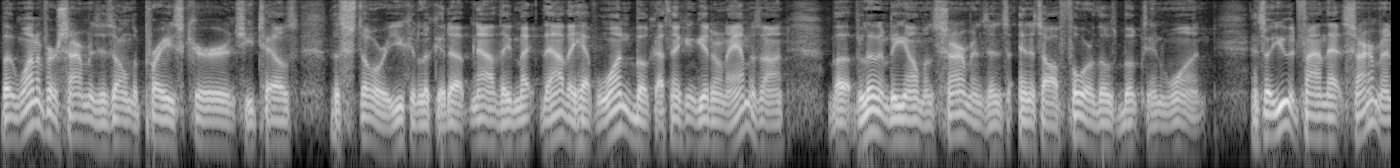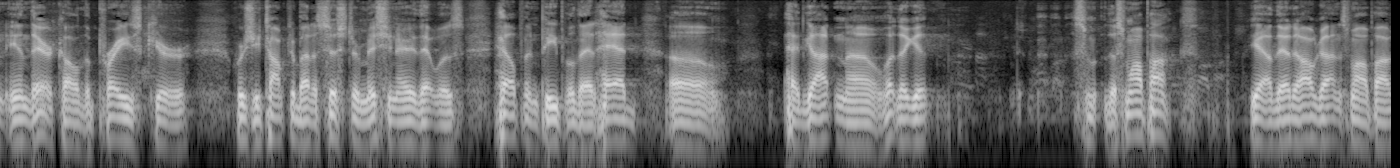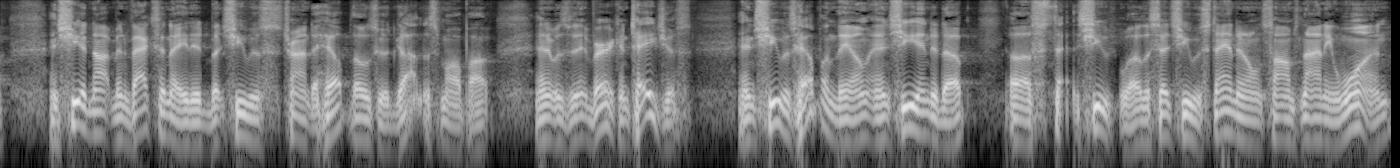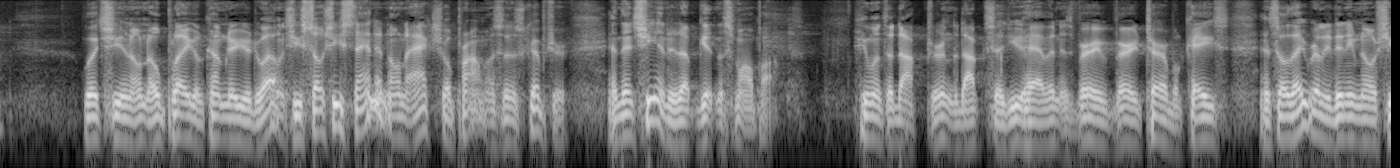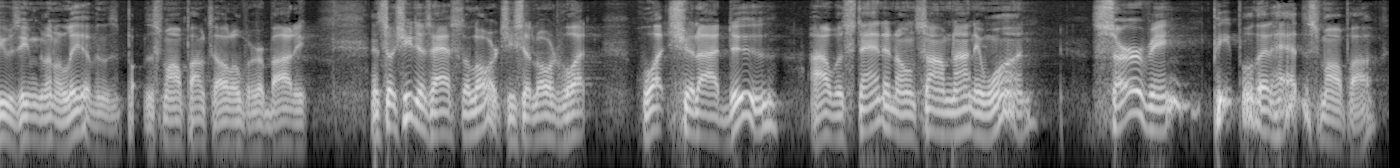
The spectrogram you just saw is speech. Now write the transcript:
but one of her sermons is on the praise cure, and she tells the story. You can look it up now. They now they have one book I think you can get it on Amazon, but Lillian B. Yeomans sermons, and it's all four of those books in one. And so you would find that sermon in there called the Praise Cure, where she talked about a sister missionary that was helping people that had uh, had gotten uh, what they get the smallpox yeah, they'd all gotten smallpox. And she had not been vaccinated, but she was trying to help those who had gotten the smallpox. And it was very contagious. And she was helping them, and she ended up, uh, st- she well, they said she was standing on Psalms 91, which, you know, no plague will come near your dwelling. She, so she's standing on the actual promise in the scripture. And then she ended up getting the smallpox. She went to the doctor, and the doctor said, You have it. It's a very, very terrible case. And so they really didn't even know if she was even going to live, and the smallpox all over her body. And so she just asked the Lord, She said, Lord, what, what should I do? I was standing on Psalm 91, serving people that had the smallpox,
